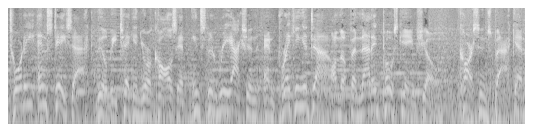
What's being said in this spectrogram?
Torty, and Stasak. They'll be taking your calls and instant reaction and breaking it down on the Fanatic postgame show. Carson's back, and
